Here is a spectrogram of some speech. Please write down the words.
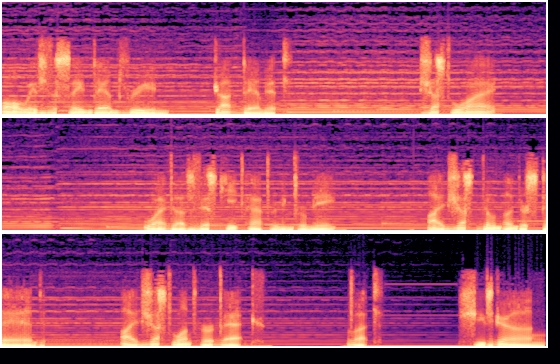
Always the same damn dream. God damn it. Just why? Why does this keep happening to me? I just don't understand. I just want her back. But she's gone.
